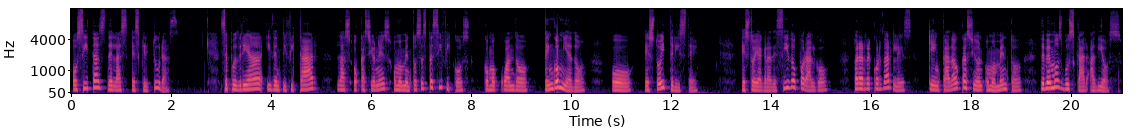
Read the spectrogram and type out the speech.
o citas de las escrituras. Se podría identificar las ocasiones o momentos específicos como cuando tengo miedo o estoy triste. Estoy agradecido por algo para recordarles que en cada ocasión o momento debemos buscar a Dios.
